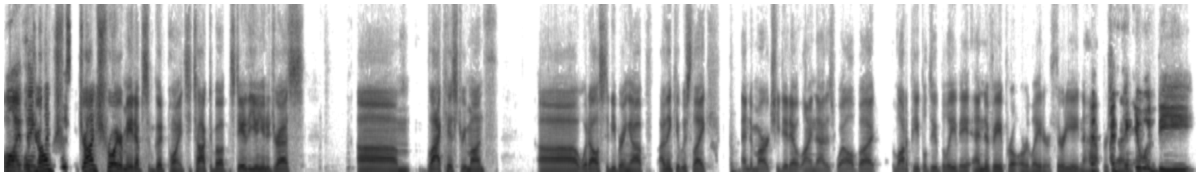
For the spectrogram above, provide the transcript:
Well, I Well, think John John Schroyer made up some good points. He talked about State of the Union address, um, Black History Month. Uh, what else did he bring up? I think it was like end of March. He did outline that as well, but a lot of people do believe end of April or later, 38.5%. I think it would be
